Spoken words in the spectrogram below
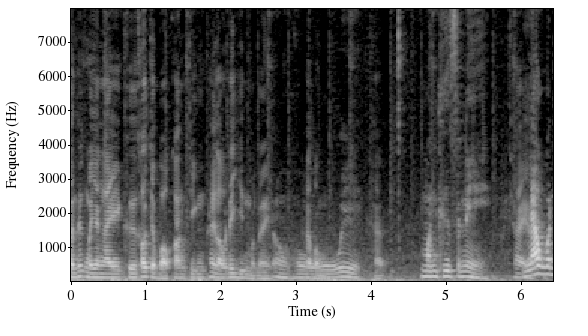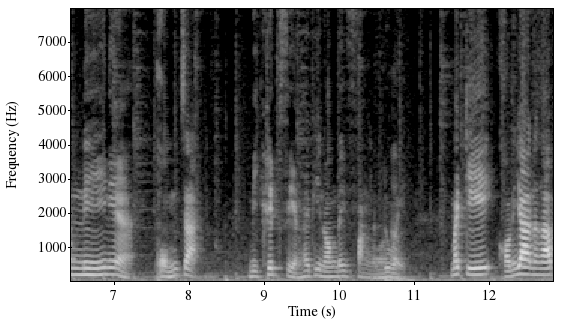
บันทึกมายังไง คือเขาจะบอกความจริงให้เราได้ยินหมดเลยโอ้โห ครับผมครับ มันคือเสน่ห์ใช่ครับ แล้ววันนี้เนี่ยผมจะมีคลิปเสียงให้พี่น้องได้ฟังกันด้วยอ๋อครัเมื่อกี้ขออนุญาตนะครับ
